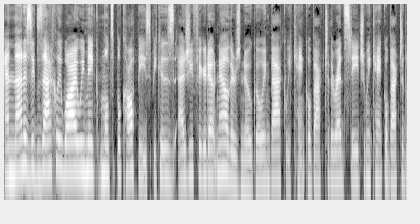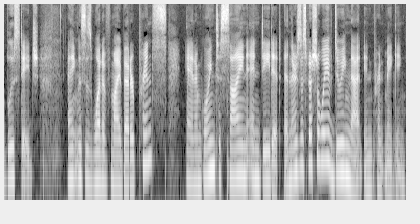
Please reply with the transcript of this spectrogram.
And that is exactly why we make multiple copies because, as you figured out now, there's no going back. We can't go back to the red stage and we can't go back to the blue stage. I think this is one of my better prints, and I'm going to sign and date it. And there's a special way of doing that in printmaking.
